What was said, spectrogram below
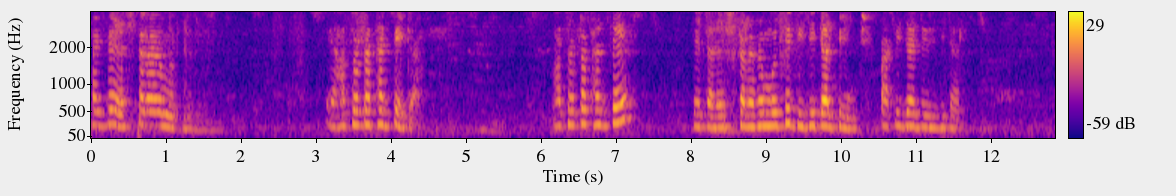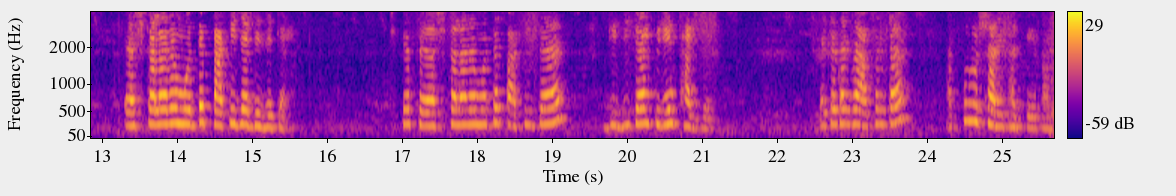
থাকবে অ্যাশ কালারের মধ্যে। আঁচলটা থাকবে এটা। আঁচলটা থাকবে এটা অ্যাশ কালারের মধ্যে digital print, Pakiza digital. Ash কালারের মধ্যে পাকিজা ডিজিটাল। ঠিক আছে, অ্যাশ কালারের মধ্যে পাকিজা ডিজিটাল প্রিন্ট থাকবে। এটা থাকবে আঁচলটা আর পুরো শাড়ি থাকবে এভাবে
